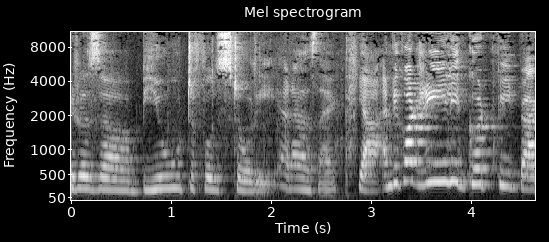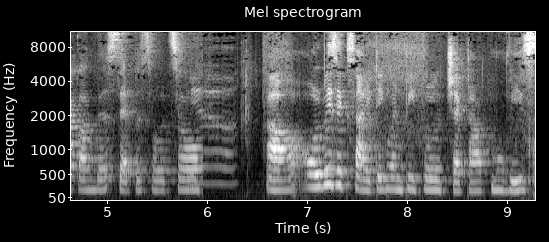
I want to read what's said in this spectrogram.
It was a beautiful story, and I was like, yeah. And we got really good feedback on this episode, so uh, always exciting when people check out movies.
